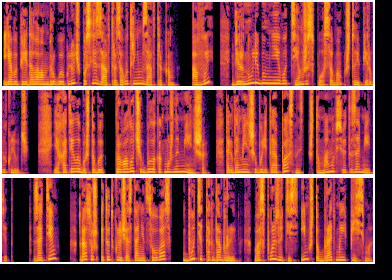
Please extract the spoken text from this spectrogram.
я бы передала вам другой ключ послезавтра за утренним завтраком, а вы вернули бы мне его тем же способом, что и первый ключ. Я хотела бы, чтобы проволочек было как можно меньше, тогда меньше будет и опасность, что мама все это заметит. Затем, раз уж этот ключ останется у вас, будьте так добры, воспользуйтесь им, чтобы брать мои письма,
